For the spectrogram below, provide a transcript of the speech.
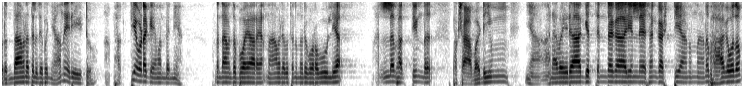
വൃന്ദാവനത്തിലെത്തിയപ്പോൾ ഞാൻ നേരെയിട്ടു ആ ഭക്തി അവിടെ കേമം തന്നെയാണ് വൃന്ദാവനത്തിൽ പോയാൽ അറിയാം നാമരപത്തിനൊന്നൊരു കുറവുമില്ല. നല്ല ഭക്തി ഉണ്ട് പക്ഷെ അവിടെയും ജ്ഞാനവൈരാഗ്യത്തിന്റെ കാര്യം ലേശം കഷ്ടിയാണെന്നാണ് ഭാഗവതം.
